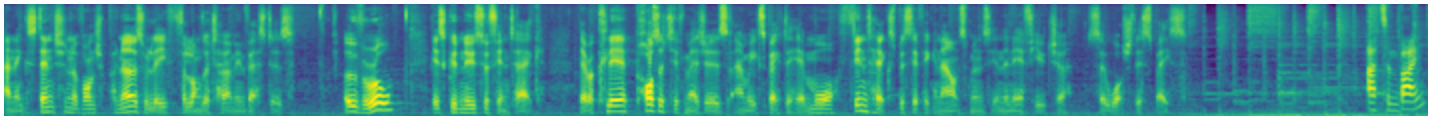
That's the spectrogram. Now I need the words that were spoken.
and an extension of entrepreneurs relief for longer term investors. Overall, it's good news for FinTech. There are clear positive measures and we expect to hear more FinTech-specific announcements in the near future, so watch this space. Atom Bank,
